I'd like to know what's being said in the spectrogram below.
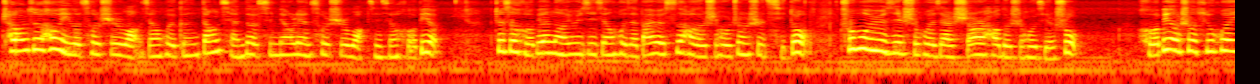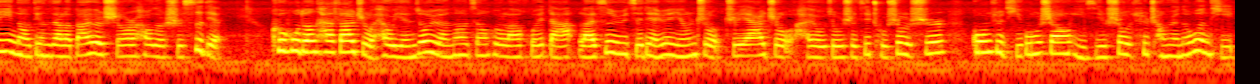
称最后一个测试网将会跟当前的新喵链测试网进行合并。这次合并呢，预计将会在八月四号的时候正式启动，初步预计是会在十二号的时候结束。合并社区会议呢，定在了八月十二号的十四点。客户端开发者还有研究员呢，将会来回答来自于节点运营者、质押者，还有就是基础设施、工具提供商以及社区成员的问题。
